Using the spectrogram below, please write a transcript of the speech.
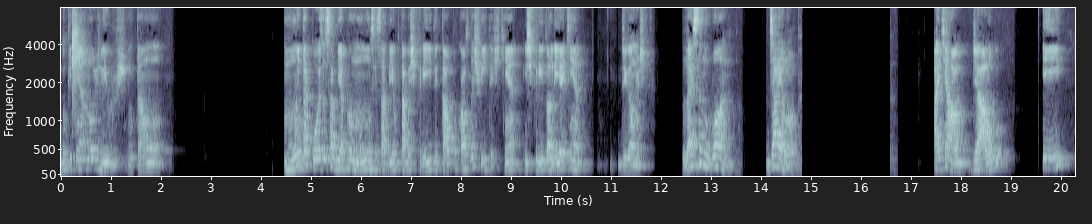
do que tinha nos livros. Então, muita coisa sabia a pronúncia, sabia o que estava escrito e tal por causa das fitas. Tinha escrito ali e tinha, digamos, Lesson 1, Dialogue. Aí tinha lá o diálogo e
